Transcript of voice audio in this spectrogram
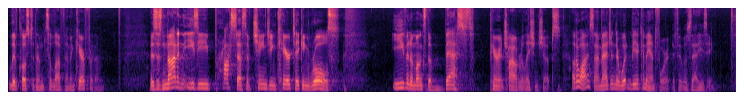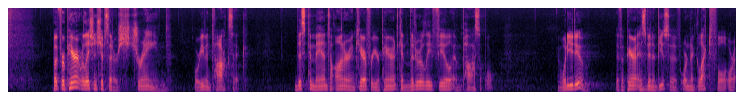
live close to them to love them and care for them. This is not an easy process of changing caretaking roles, even amongst the best parent child relationships. Otherwise, I imagine there wouldn't be a command for it if it was that easy. But for parent relationships that are strained or even toxic, this command to honor and care for your parent can literally feel impossible. And what do you do if a parent has been abusive or neglectful or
